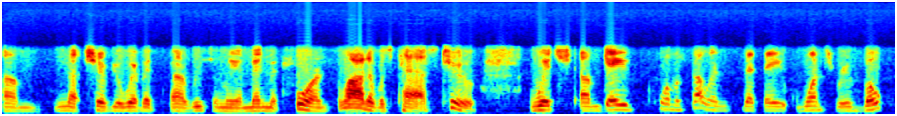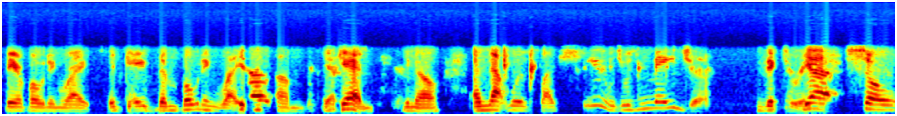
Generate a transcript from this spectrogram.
um, I'm not sure if you're aware, but uh, recently Amendment Four in Florida was passed too, which um, gave former felons that they once revoked their voting rights. It gave them voting rights um, again. You know, and that was like huge. It was major victory. Yeah. So,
